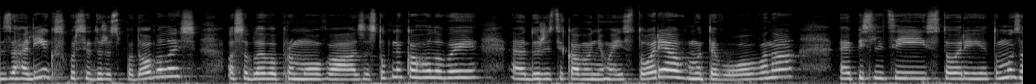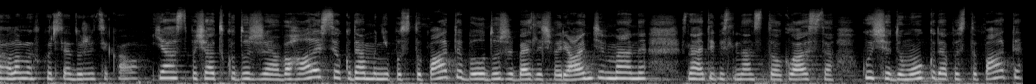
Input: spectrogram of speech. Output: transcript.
Взагалі екскурсія дуже сподобалась, особливо промова заступника голови. Е, Дуже цікава у нього історія, вмотивована після цієї історії. Тому загалом екскурсія дуже цікава. Я спочатку дуже вагалася, куди мені поступати. Було дуже безліч варіантів в мене. Знаєте, після 11 класу куча думок, куди поступати.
